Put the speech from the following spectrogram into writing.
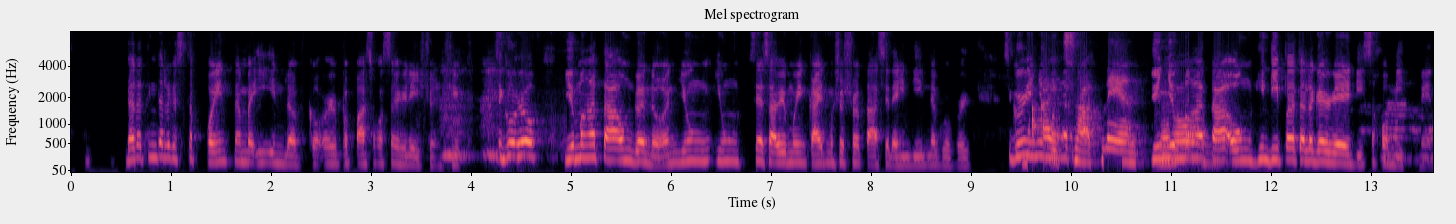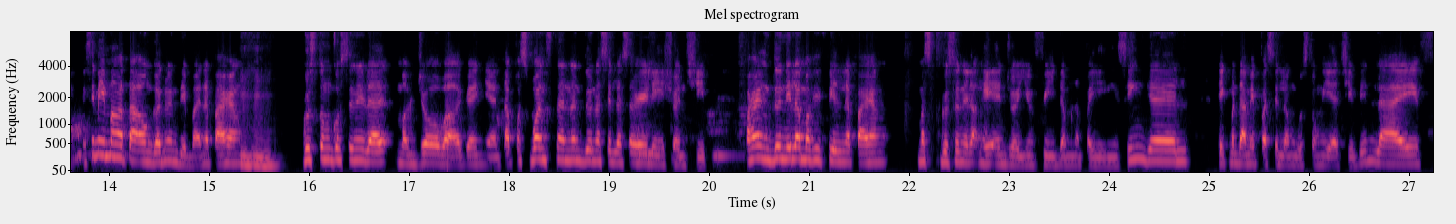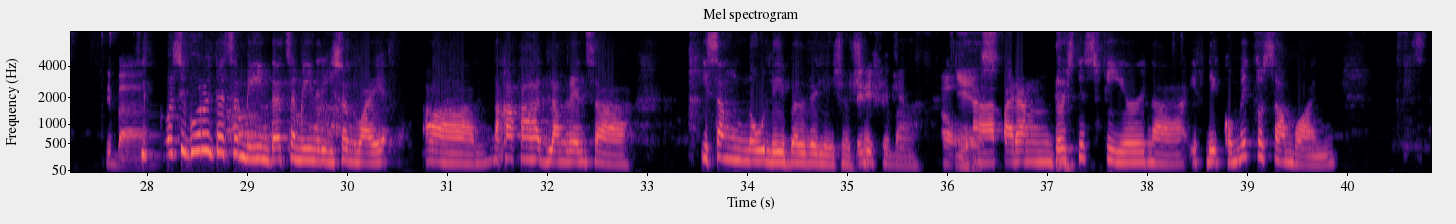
dadating talaga sa point na mai in love ka or papasok ka sa relationship. Siguro, yung mga taong ganon, yung, yung sinasabi mo yung kahit magsasyota sila, hindi nag-work. Siguro yun yung Baka mga, it's not meant. yun yung Ganon. mga taong hindi pa talaga ready sa commitment. Kasi may mga taong ganon, di ba, na parang Mhm. gustong gusto nila magjowa, ganyan. Tapos once na nandun na sila sa relationship, parang doon nila mag-feel na parang mas gusto nilang i-enjoy yung freedom ng pagiging single, like madami pa silang gustong i-achieve in life, di ba? O siguro that's a main that's a main reason why um nakakahadlang rin sa isang no label relationship, Relationship. 'di ba? Yes. Ah, parang there's this fear na if they commit to someone,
